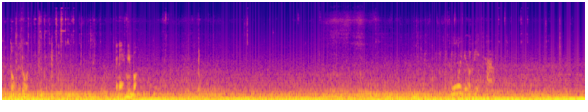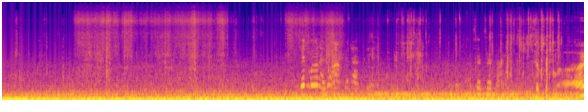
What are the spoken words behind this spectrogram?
คือตรงไปนู่นไปไหนนี่บอกโอ้เยอะผิดทางเช็ดมือหน่อยลูกอะกระดาษเปียกเช็ดเช็ดหน่อย เช็ดเช็ด หลาย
